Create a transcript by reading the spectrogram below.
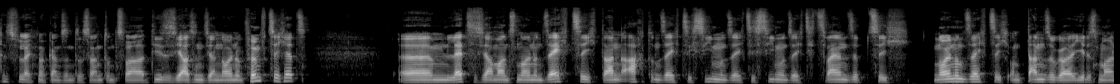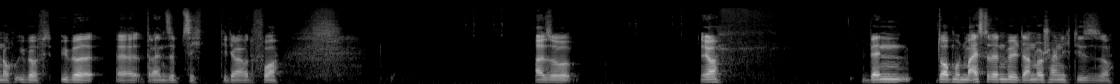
Das ist vielleicht noch ganz interessant. Und zwar dieses Jahr sind sie ja 59 jetzt. Ähm, letztes Jahr waren es 69, dann 68, 67, 67, 72, 69 und dann sogar jedes Mal noch über, über äh, 73 die Jahre davor. Also, ja, wenn Dortmund Meister werden will, dann wahrscheinlich diese Saison.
